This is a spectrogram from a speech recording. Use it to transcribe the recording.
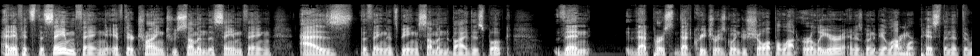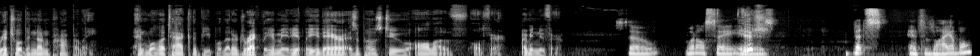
And if it's the same thing, if they're trying to summon the same thing as the thing that's being summoned by this book, then that person that creature is going to show up a lot earlier and is going to be a lot Right. more pissed than if the ritual had been done properly and will attack the people that are directly immediately there as opposed to all of Oldfaire i mean Newfaire so what i'll say Ish. is that's it's viable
